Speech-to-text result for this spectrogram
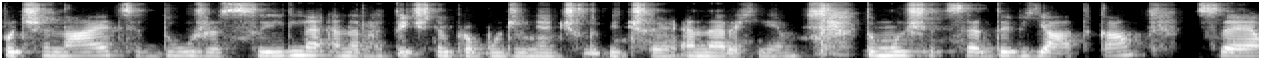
починається дуже сильне енергетичне пробудження чоловічої енергії, тому що це дев'ятка, це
